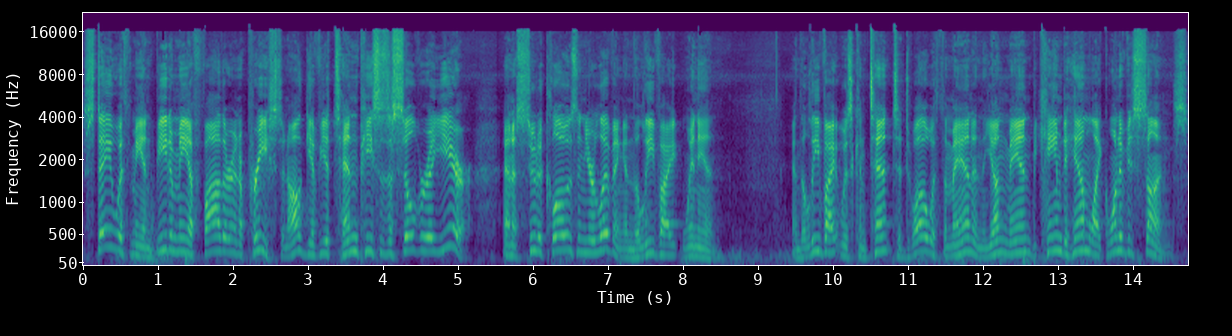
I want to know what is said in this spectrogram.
Stay with me and be to me a father and a priest, and I'll give you ten pieces of silver a year and a suit of clothes in your living. And the Levite went in. And the Levite was content to dwell with the man, and the young man became to him like one of his sons.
